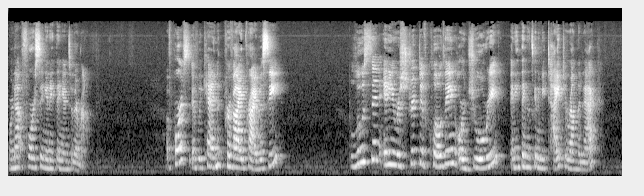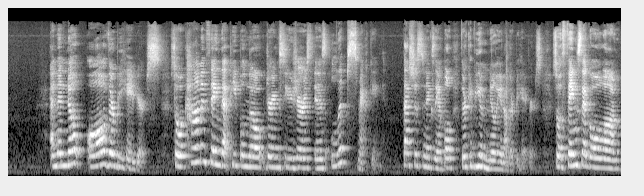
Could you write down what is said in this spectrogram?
We're not forcing anything into their mouth. Of course, if we can, provide privacy. Loosen any restrictive clothing or jewelry, anything that's going to be tight around the neck. And then note all their behaviors. So a common thing that people note during seizures is lip smacking. That's just an example. There could be a million other behaviors. So things that go along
